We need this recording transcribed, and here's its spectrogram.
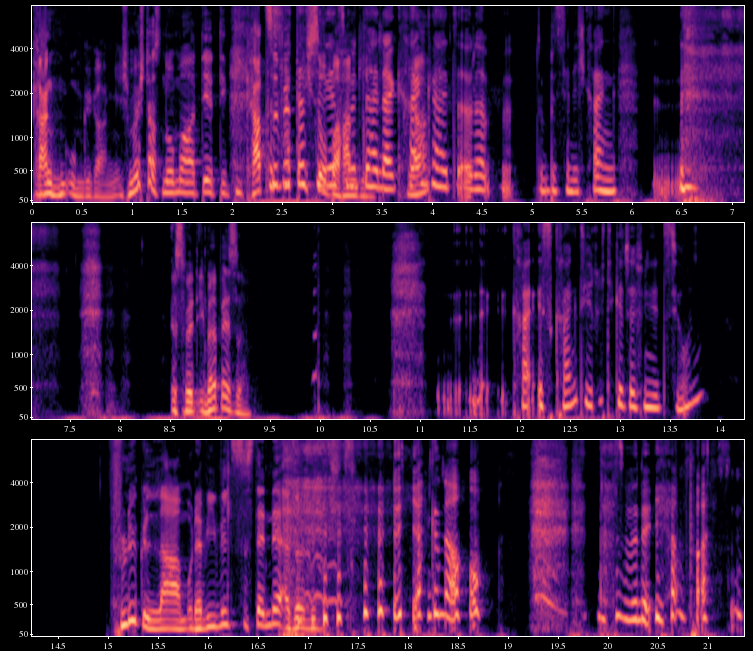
Kranken umgegangen. Ich möchte das nur mal, die, die Katze Was wird nicht so behandelt. mit deiner Krankheit, ja? oder du bist ja nicht krank. Es wird immer besser. Ist krank die richtige Definition? Flügellahm oder wie willst du es denn nennen? Also, ja, genau. Das würde eher passen.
